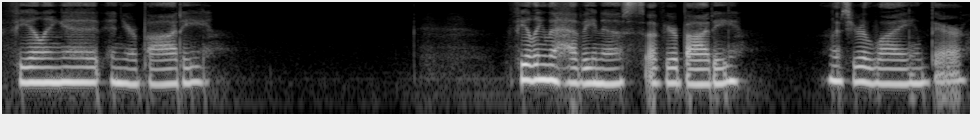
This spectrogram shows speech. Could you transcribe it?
feeling it in your body, feeling the heaviness of your body as you're lying there.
